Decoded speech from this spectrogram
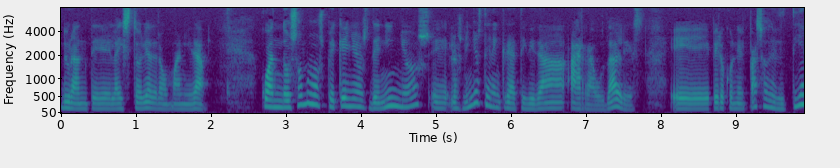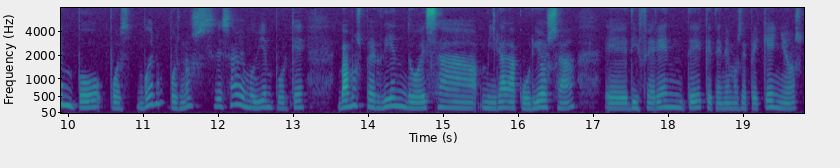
durante la historia de la humanidad. Cuando somos pequeños de niños, eh, los niños tienen creatividad a raudales, eh, pero con el paso del tiempo, pues bueno, pues no se sabe muy bien por qué vamos perdiendo esa mirada curiosa, eh, diferente que tenemos de pequeños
